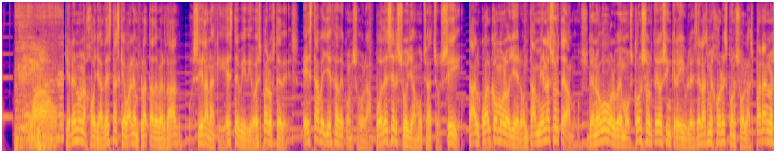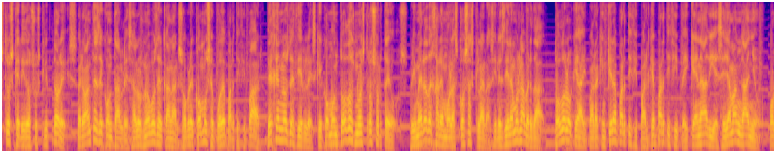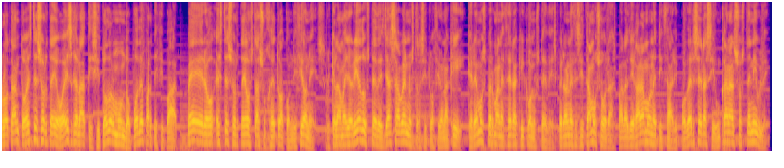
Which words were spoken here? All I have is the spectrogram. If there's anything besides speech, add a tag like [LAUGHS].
Wow. ¿Quieren una joya de estas que valen plata de verdad? Pues sigan aquí, este vídeo es para ustedes. Esta belleza de consola puede ser suya muchachos, sí, tal cual como lo oyeron, también la sorteamos. De nuevo volvemos con sorteos increíbles de las mejores consolas para nuestros queridos suscriptores. Pero antes de contarles a los nuevos del canal sobre cómo se puede participar, déjennos decirles que como en todos nuestros sorteos, primero dejaremos las cosas claras y les diremos la verdad, todo lo que hay para quien quiera participar que participe y que nadie se llama engaño por lo tanto, este sorteo es gratis y todo el mundo puede participar, pero este sorteo está sujeto a condiciones, porque la mayoría de ustedes ya saben nuestra situación aquí. Queremos permanecer aquí con ustedes, pero necesitamos horas para llegar a monetizar y poder ser así un canal sostenible.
